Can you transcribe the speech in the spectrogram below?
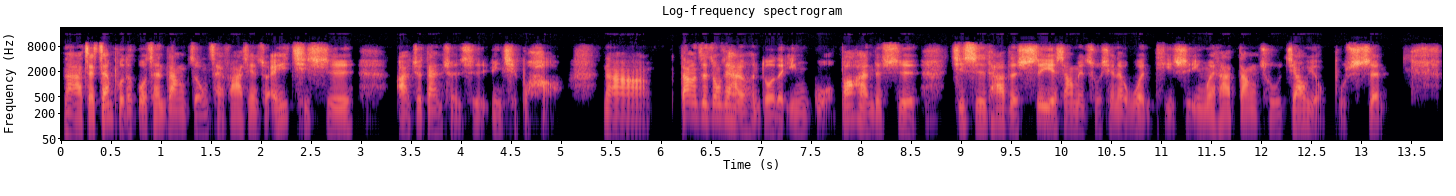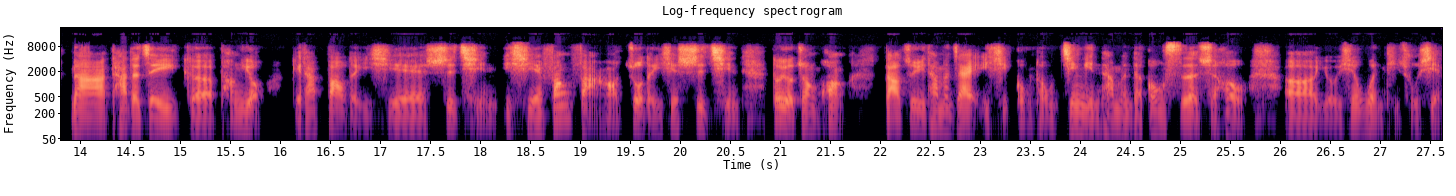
那在占卜的过程当中，才发现说，哎，其实啊，就单纯是运气不好。那当然，这中间还有很多的因果，包含的是，其实他的事业上面出现的问题，是因为他当初交友不慎。那他的这一个朋友给他报的一些事情、一些方法，哈，做的一些事情都有状况。导致于他们在一起共同经营他们的公司的时候，呃，有一些问题出现。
